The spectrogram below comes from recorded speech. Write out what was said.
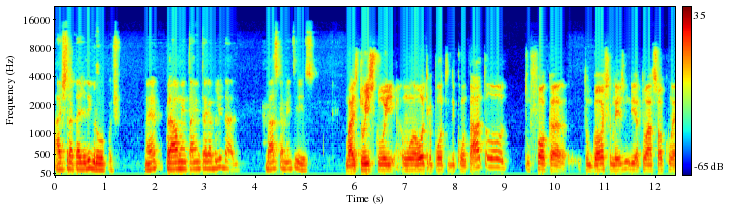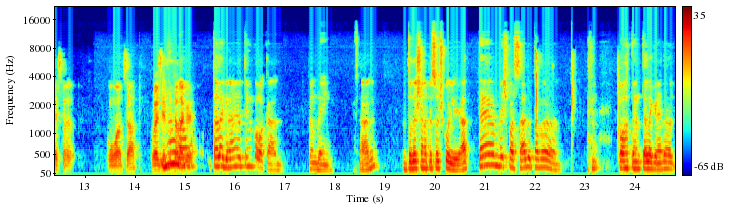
a estratégia de grupos, né, para aumentar a entregabilidade. Basicamente isso. Mas tu exclui um outro ponto de contato ou tu foca, tu gosta mesmo de atuar só com essa, com o WhatsApp? Por exemplo, o Telegram. o Telegram eu tenho colocado também, sabe? Estou deixando a pessoa escolher. Até mês passado eu estava cortando o Telegram da,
